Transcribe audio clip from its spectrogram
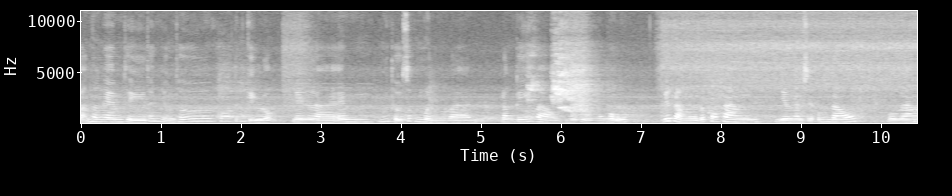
Bản thân em thì thích những thứ có tính kỷ luật nên là em muốn thử sức mình và đăng ký vào môi trường ngôn ngữ biết rằng là rất khó khăn nhưng em sẽ phấn đấu cố gắng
